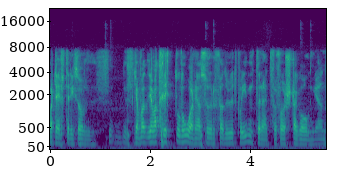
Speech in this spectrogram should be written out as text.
Vartefter liksom, jag var, jag var 13 år när jag surfade ut på internet för första gången.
